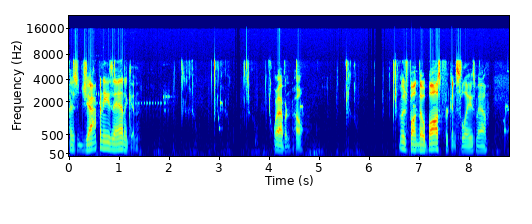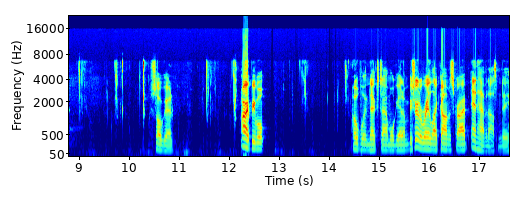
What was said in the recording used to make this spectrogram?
As Japanese Anakin. What happened? Oh. It was fun though. Bossk freaking slays, man. So good. Alright, people. Hopefully next time we'll get them. Be sure to rate, like, comment, subscribe, and have an awesome day.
